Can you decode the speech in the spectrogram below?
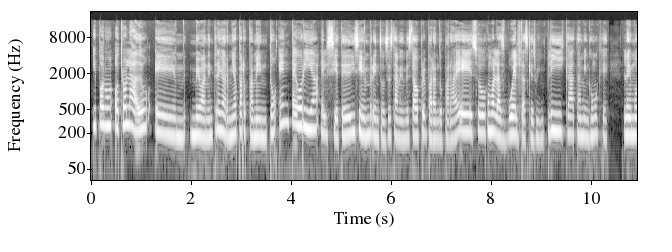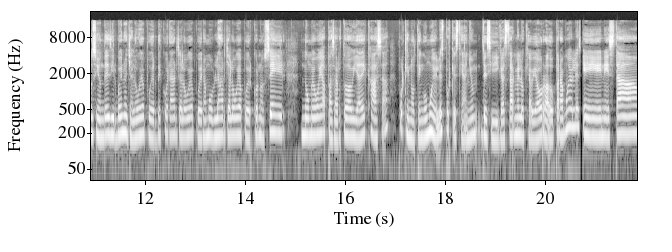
y por otro lado, em, me van a entregar mi apartamento en teoría el 7 de diciembre. Entonces, también me he estado preparando para eso, como las vueltas que eso implica, también como que la emoción de decir, bueno, ya lo voy a poder decorar, ya lo voy a poder amoblar, ya lo voy a poder conocer, no me voy a pasar todavía de casa porque no tengo muebles, porque este año decidí gastarme lo que había ahorrado para muebles en esta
